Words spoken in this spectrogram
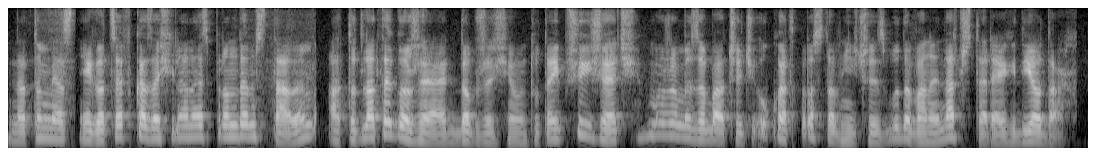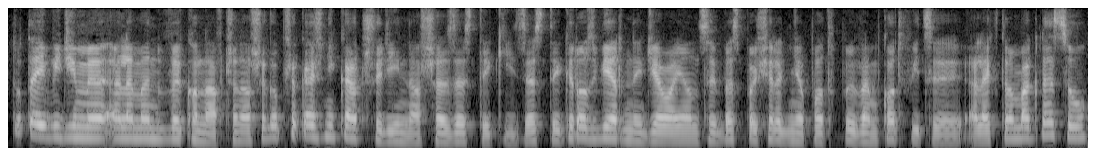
natomiast jego cewka zasilana jest prądem stałym, a to dlatego, że jak dobrze się tutaj przyjrzeć, możemy zobaczyć układ prostowniczy zbudowany na czterech diodach. Tutaj widzimy element wykonawczy naszego przekaźnika, czyli nasze zestyki. Zestyk rozwierny działający bezpośrednio pod wpływem kotwicy elektromagnesu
